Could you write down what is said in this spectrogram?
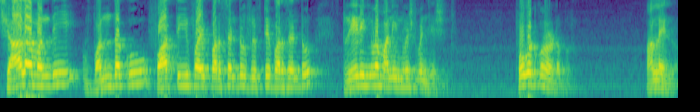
చాలామంది వందకు forty five percent fifty percent ట్రేడింగ్లో మనీ ఇన్వెస్ట్మెంట్ చేసిండ్రు. పోగొట్టుకున్నారు డబ్బులు. ఆన్లైన్లో.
